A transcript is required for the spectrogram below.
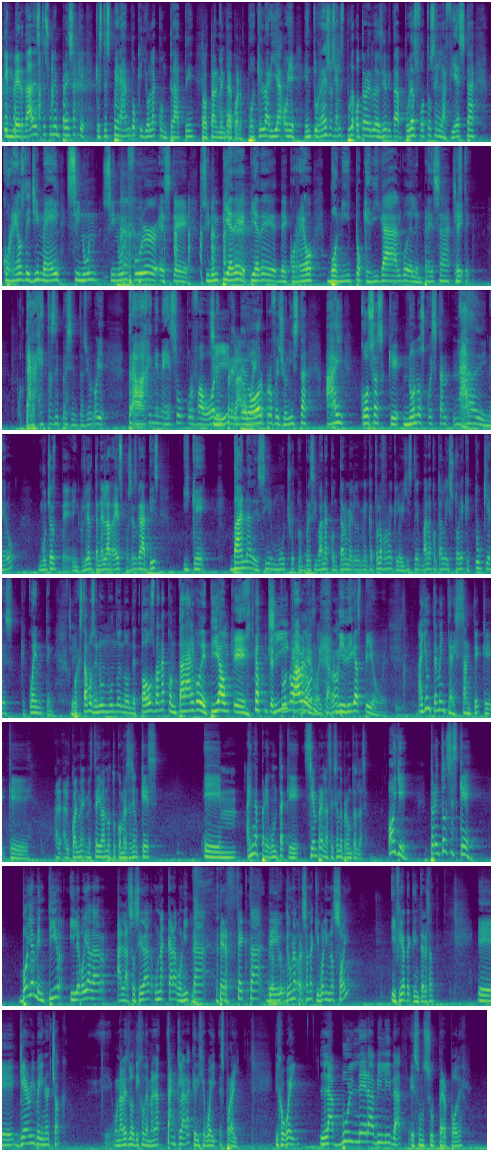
En verdad, esta es una empresa que, que está esperando que yo la contrate. Totalmente de acuerdo. ¿Por qué lo haría? Oye, en tus redes sociales, pura- otra vez lo decía ahorita, puras fotos en la fiesta, correos de Gmail, sin un, sin un footer, este, sin un pie de, pie de, de correo bonito que diga algo de la empresa. Sí. Este, tarjetas de presentación. Oye, trabajen en eso, por favor, Sí, emprendedor, claro, profesionista. Hay cosas que no nos cuestan nada de dinero. Muchas, eh, inclusive el tener las redes, pues es gratis. Y que van a decir mucho de tu empresa y van a contarme, me encantó la forma en que lo dijiste, van a contar la historia que tú quieres que cuenten. Sí. Porque estamos en un mundo en donde todos van a contar algo de ti, aunque, aunque Sí, tú no cabrón, hables. güey, cabrón. Ni digas pío, güey. Hay un tema interesante que, que- al, al cual me, me está llevando tu conversación, que es, em, hay una pregunta que siempre en la sección de preguntas la hacen. Oye, pero entonces, ¿qué? ¿Voy a mentir y le voy a dar a la sociedad una cara bonita, perfecta, de, de una persona que igual y no soy. Y fíjate qué interesante. Eh, Gary Vaynerchuk eh, una vez lo dijo de manera tan clara que dije, güey, es por ahí. Dijo, güey, la vulnerabilidad es un superpoder.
